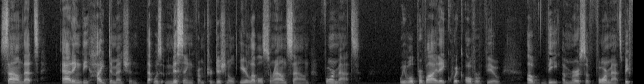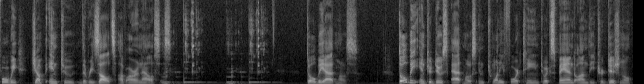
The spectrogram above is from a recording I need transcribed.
sound that's adding the height dimension that was missing from traditional ear level surround sound formats. We will provide a quick overview of the immersive formats before we jump into the results of our analysis. Dolby Atmos. Dolby introduced Atmos in 2014 to expand on the traditional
